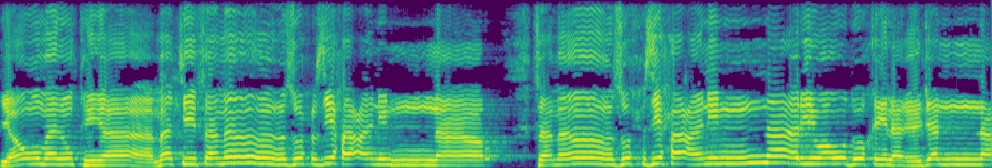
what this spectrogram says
يوم القيامة فمن زحزح عن النار فمن زحزح عن النار وأدخل الجنة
